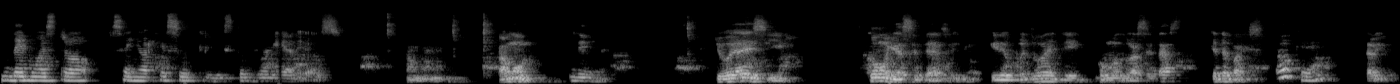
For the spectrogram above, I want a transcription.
de nuestro Señor Jesucristo. Gloria a Dios. Amén. Amor. Dime. Yo voy a decir cómo yo acepté al Señor y después tú vas a decir cómo tú lo aceptaste. ¿Qué te parece? Ok. Está bien.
